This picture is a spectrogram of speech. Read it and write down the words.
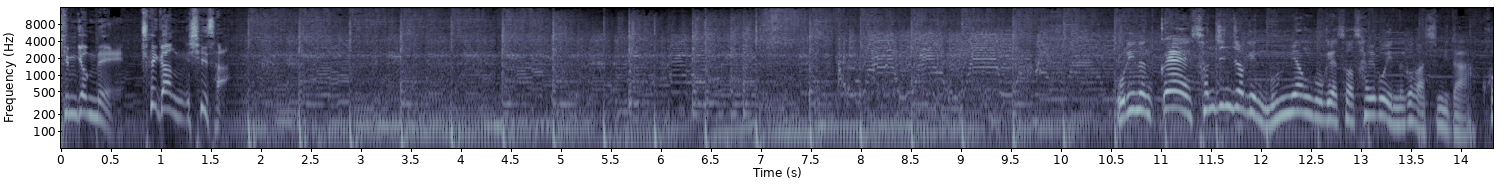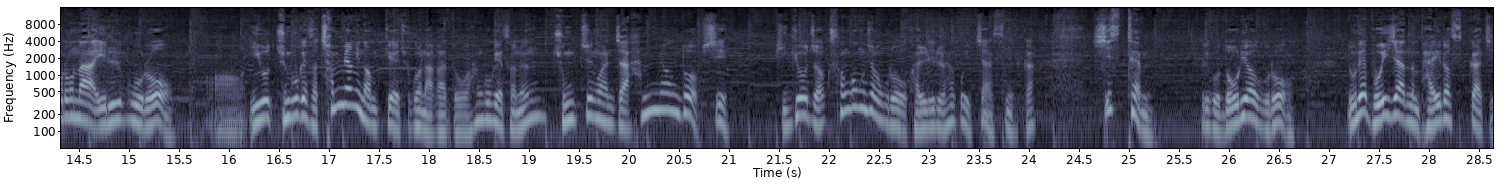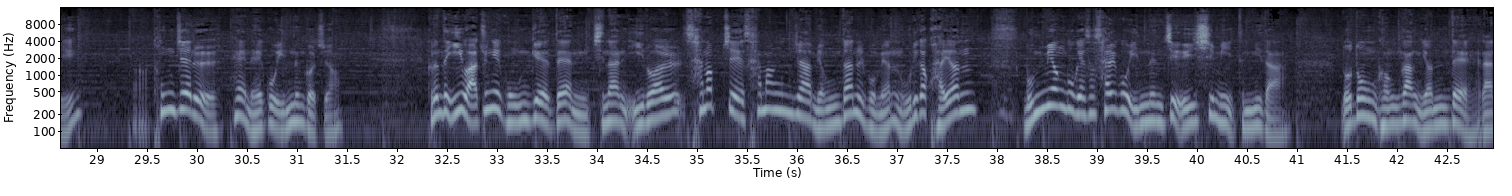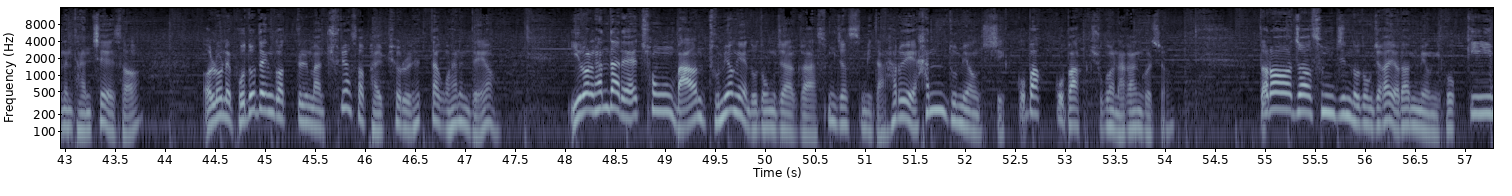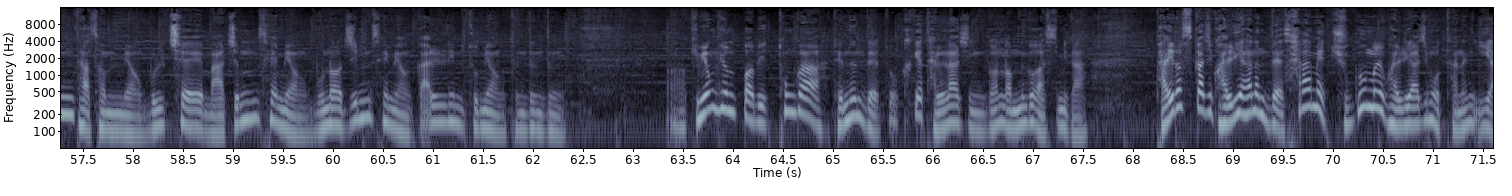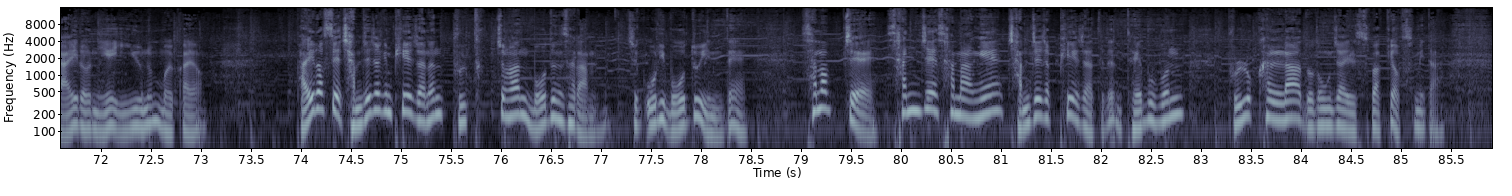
김경래 최강 시사. 우리는 꽤 선진적인 문명국에서 살고 있는 것 같습니다. 코로나19로 어, 이웃 중국에서 1000명이 넘게 죽어나가도 한국에서는 중증 환자 한 명도 없이 비교적 성공적으로 관리를 하고 있지 않습니까? 시스템 그리고 노력으로 눈에 보이지 않는 바이러스까지 어, 통제를 해내고 있는 거죠. 그런데 이 와중에 공개된 지난 1월 산업재해 사망자 명단을 보면 우리가 과연 문명국에서 살고 있는지 의심이 듭니다. 노동건강연대라는 단체에서 언론에 보도된 것들만 추려서 발표를 했다고 하는데요. 1월 한 달에 총 42명의 노동자가 숨졌습니다. 하루에 한두 명씩 꼬박꼬박 죽어나간 거죠. 떨어져 숨진 노동자가 11명이고 끼임 5명, 물체 맞음 3명, 무너짐 3명, 깔림 2명 등등등 어, 김영균법이 통과됐는데도 크게 달라진 건 없는 것 같습니다. 바이러스까지 관리하는데 사람의 죽음을 관리하지 못하는 이 아이러니의 이유는 뭘까요? 바이러스의 잠재적인 피해자는 불특정한 모든 사람, 즉 우리 모두인데 산업재, 산재 사망의 잠재적 피해자들은 대부분 블루칼라 노동자일 수밖에 없습니다.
